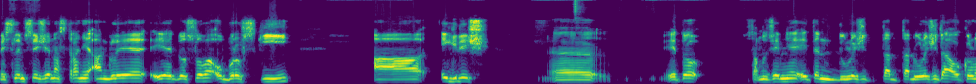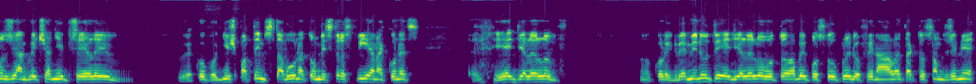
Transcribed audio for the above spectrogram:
Myslím si, že na straně Anglie je doslova obrovský a i když e, je to samozřejmě i ten důležit, ta, ta důležitá okolnost, že Angličani přijeli jako v hodně špatném stavu na tom mistrovství a nakonec je dělil no, kolik, dvě minuty je dělilo od toho, aby postoupili do finále, tak to samozřejmě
